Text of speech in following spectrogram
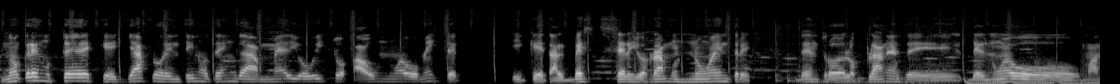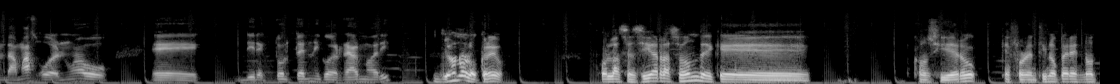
¿no creen ustedes que ya Florentino tenga medio visto a un nuevo míster y que tal vez Sergio Ramos no entre dentro de los planes de, del nuevo mandamás o del nuevo eh, director técnico del Real Madrid? Yo no lo creo, por la sencilla razón de que considero que Florentino Pérez no,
